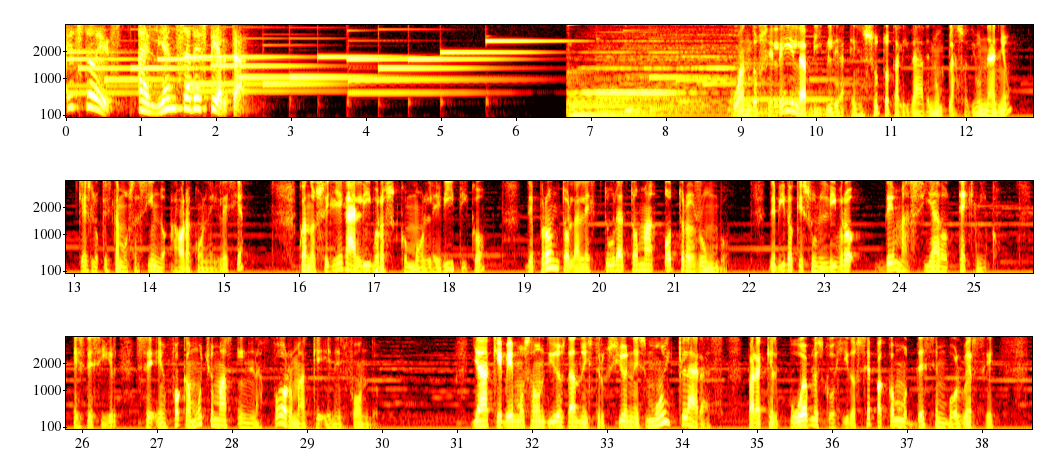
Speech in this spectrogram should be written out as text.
Esto es Alianza Despierta. Cuando se lee la Biblia en su totalidad en un plazo de un año, que es lo que estamos haciendo ahora con la iglesia, cuando se llega a libros como Levítico, de pronto la lectura toma otro rumbo, debido a que es un libro demasiado técnico es decir, se enfoca mucho más en la forma que en el fondo, ya que vemos a un Dios dando instrucciones muy claras para que el pueblo escogido sepa cómo desenvolverse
